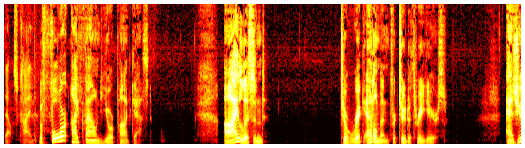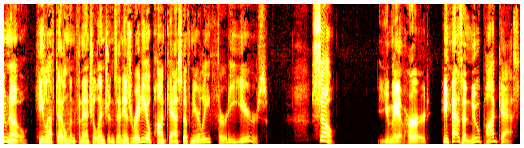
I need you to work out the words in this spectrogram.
That was kind. Before I found your podcast, I listened to Rick Edelman for two to three years. As you know, he left Edelman Financial Engines and his radio podcast of nearly 30 years. So, you may have heard he has a new podcast.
